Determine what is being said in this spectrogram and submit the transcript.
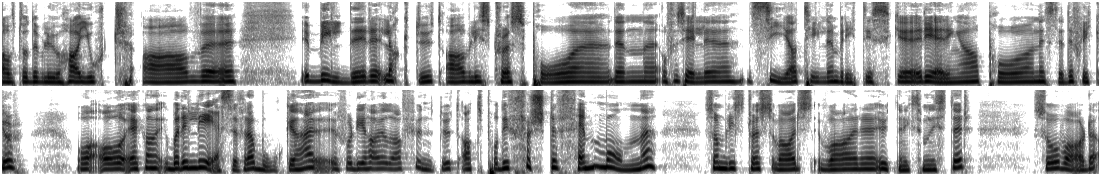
Out of the Blue har gjort av eh, bilder lagt ut av Liz Truss på eh, den offisielle sida til den britiske regjeringa på nettstedet Flickr. Og, og, jeg kan bare lese fra boken her, for de har jo da funnet ut at på de første fem månedene som Liz Truss var, var utenriksminister, så var det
